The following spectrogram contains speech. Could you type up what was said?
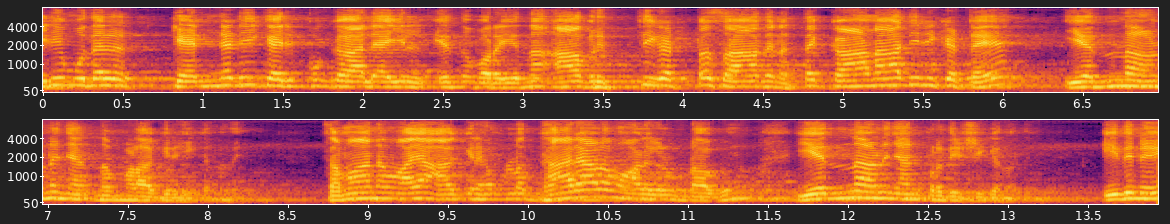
ഇനി മുതൽ കെന്നഡി കരിപ്പുംകാലയിൽ എന്ന് പറയുന്ന ആ വൃത്തികെട്ട സാധനത്തെ കാണാതിരിക്കട്ടെ എന്നാണ് ഞാൻ നമ്മൾ ആഗ്രഹിക്കുന്നത്. സമാനമായ ആഗ്രഹമുള്ള ധാരാളം ആളുകൾ ഉണ്ടാകും എന്നാണ് ഞാൻ പ്രതീക്ഷിക്കുന്നത്. ഇതിന്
